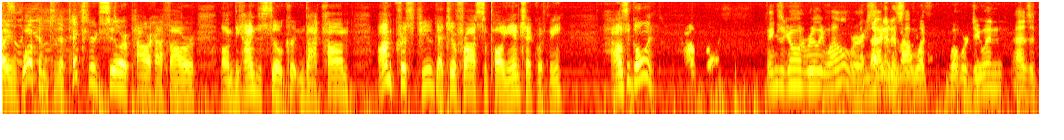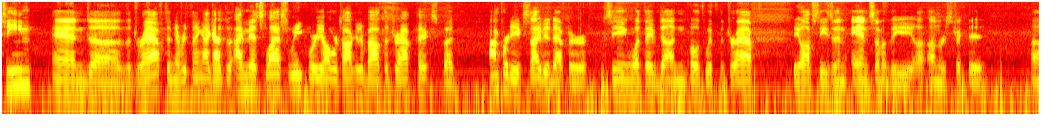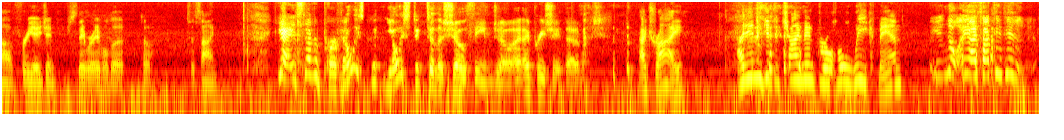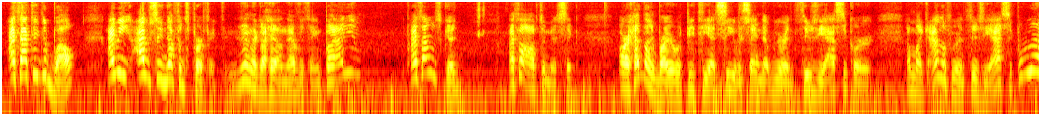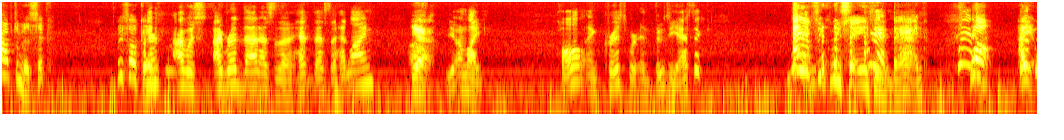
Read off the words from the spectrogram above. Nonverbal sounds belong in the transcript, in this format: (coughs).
Everybody, welcome to the Pittsburgh Steelers Power Half Hour on BehindTheSteelCurtain.com. I'm Chris Pugh, got Joe Frost and Paul Yanchek with me. How's it going? Things are going really well. We're I'm excited about what what we're doing as a team and uh, the draft and everything. I got the, I missed last week where y'all were talking about the draft picks, but I'm pretty excited after seeing what they've done both with the draft, the offseason, and some of the uh, unrestricted uh, free agents they were able to to, to sign. Yeah, it's never You perfect. always stick, you always stick to the show theme, Joe. I, I appreciate that about you. I try. I didn't get to chime in for a whole week, man. No, I, I thought they did. I thought they did well. I mean, obviously nothing's perfect. They're not gonna hit on everything, but I, I thought it was good. I felt optimistic. Our headline writer with BTSC was saying that we were enthusiastic, or I'm like, I don't know if we were enthusiastic, but we were optimistic. We felt good. And I was I read that as the head as the headline. Yeah. I'm like, Paul and Chris were enthusiastic. I don't think we say anything When? bad. When? Well, I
